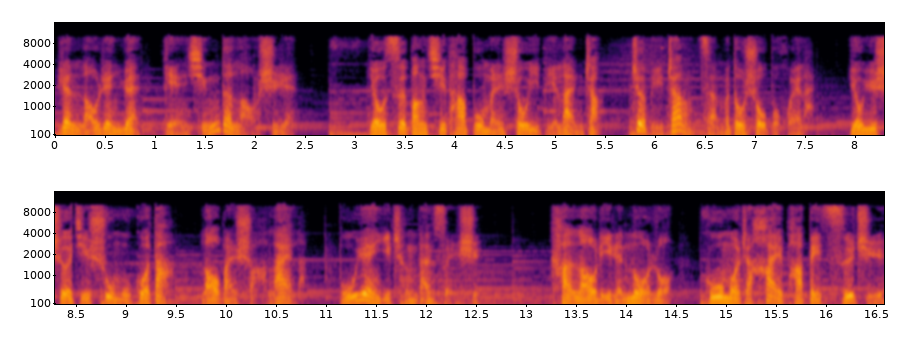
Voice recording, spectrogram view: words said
任劳任怨，典型的老实人。有次帮其他部门收一笔烂账，这笔账怎么都收不回来。由于涉及数目过大，老板耍赖了，不愿意承担损失。看老李人懦弱，估摸着害怕被辞职，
